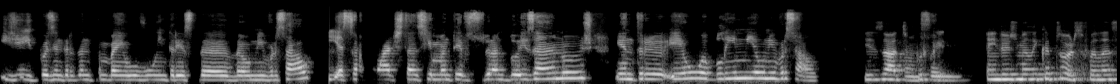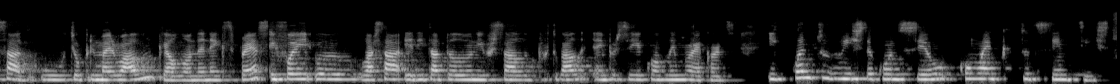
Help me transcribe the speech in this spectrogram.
e, e, depois entretanto também houve o interesse da, da Universal e essa à distância manteve-se durante dois anos entre eu, a Blim e a Universal. Exato, porque foi... em 2014 foi lançado o teu primeiro álbum, que é o London Express, e foi, uh, lá está, editado pela Universal de Portugal em parceria com a Blim Records. E quando tudo isto aconteceu, como é que tu te sentiste?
